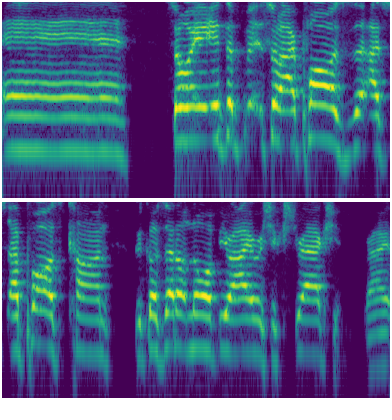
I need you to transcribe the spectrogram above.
eh. So it, it so I paused. I, I paused con because I don't know if you're Irish extraction, right?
